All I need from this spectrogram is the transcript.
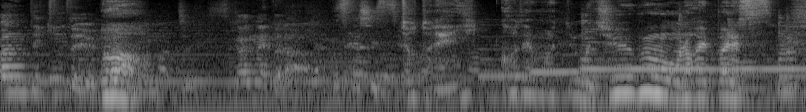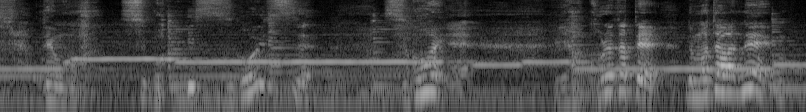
般的にというか、うん。まあ、ちょっと考えたら難しいですよちょっとね1個でももう十分お腹いっぱいです。でもすごいすごいっす。すごい。ね。いやこれだってでまたね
